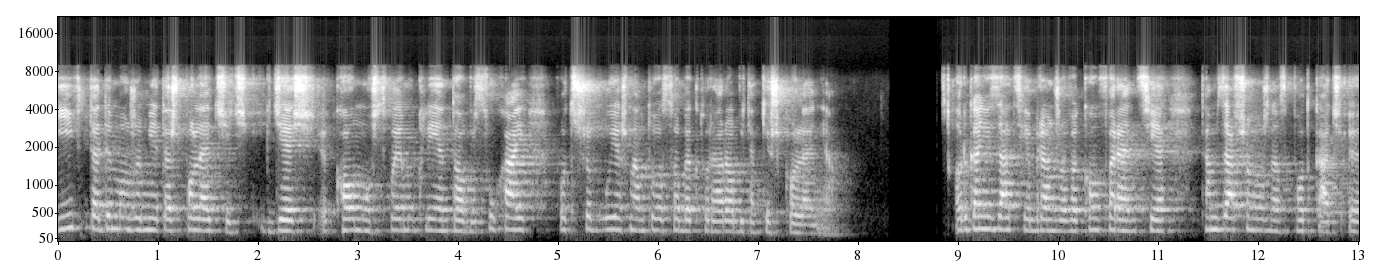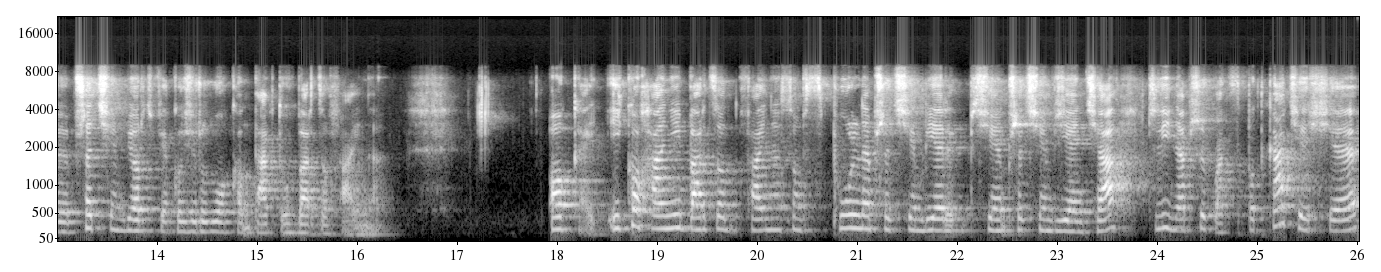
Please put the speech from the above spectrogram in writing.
i wtedy może mnie też polecić gdzieś komuś, swojemu klientowi. Słuchaj, potrzebujesz, mam tu osobę, która robi takie szkolenia. Organizacje branżowe, konferencje, tam zawsze można spotkać y, przedsiębiorców jako źródło kontaktów, bardzo fajne. Ok, i kochani, bardzo fajne są wspólne przedsięwzięcia, czyli na przykład spotkacie się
